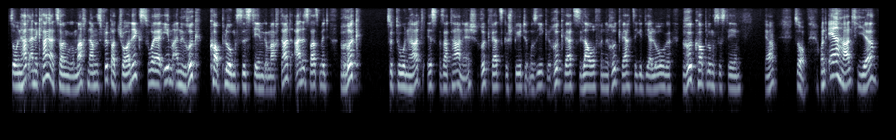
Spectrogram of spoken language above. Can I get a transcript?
So, und hat eine Klangerzeugung gemacht namens Frippertronics, wo er eben ein Rückkopplungssystem gemacht hat. Alles, was mit Rück zu tun hat, ist satanisch. Rückwärts gespielte Musik, rückwärts laufen, rückwärtige Dialoge, Rückkopplungssystem. Ja, so. Und er hat hier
